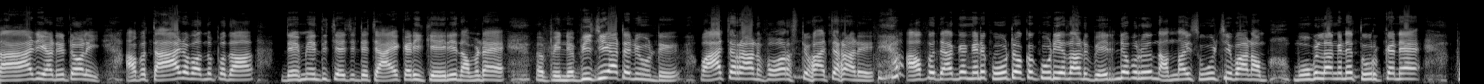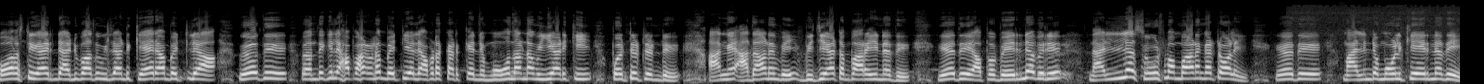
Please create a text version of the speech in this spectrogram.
താഴെയാണ് കേട്ടോളി അപ്പോൾ താഴെ വന്നപ്പോൾ ദാ ദമയന്തി ചേച്ചിന്റെ ചായക്കടി കയറി നമ്മുടെ പിന്നെ ബിജിയാട്ടനും ഉണ്ട്. വാച്ചറാണ് ഫോറസ്റ്റ് വാച്ചറാണ്. അപ്പോൾ ഞങ്ങൾ ഇങ്ങനെ കൂട്ടമൊക്കെ കൂടിയതാണ്. വരുന്നവർ നന്നായി സൂക്ഷിച്ച് വേണം. മുകളിൽ അങ്ങനെ തുർക്കനെ ഫോറസ്റ്റുകാരന്റെ അനുവാദം ഇല്ലാണ്ട് കയറാൻ പറ്റില്ല. ഏത് എന്തെങ്കിലും അപകടം പറ്റിയാൽ അവിടെ കിടക്കന്നെ. മൂന്നെണ്ണം ഈ അടുക്ക് പെട്ടിട്ടുണ്ട്. അങ്ങനെ അതാണ് വിജയേട്ടൻ പറയുന്നത്. ഏത്? അപ്പോൾ വരുന്നവർ നല്ല സൂക്ഷ്മം വേണം കേട്ടോളി ഏത്? മലന്റെ മുകളിൽ കയറുന്നതേ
